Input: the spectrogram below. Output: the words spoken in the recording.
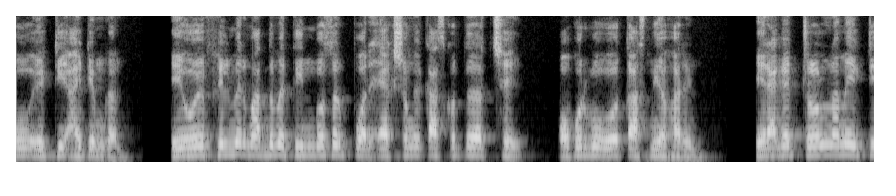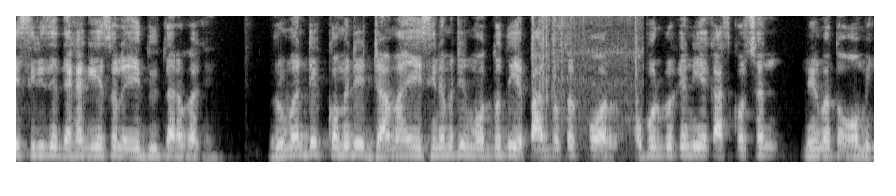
ও একটি আইটেম গান। এই ওয়েব ফিল্মের মাধ্যমে তিন বছর পর একসঙ্গে কাজ করতে যাচ্ছে অপূর্ব ও তাসনিয়া ফারেন। এর আগে ট্রোল নামে একটি সিরিজে দেখা গিয়েছিল এই দুই তারকাকে। রোমান্টিক কমেডি ড্রামা এই সিনেমাটির মধ্য দিয়ে পাঁচ বছর পর অপূর্বকে নিয়ে কাজ করছেন নির্মাতা অমি।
